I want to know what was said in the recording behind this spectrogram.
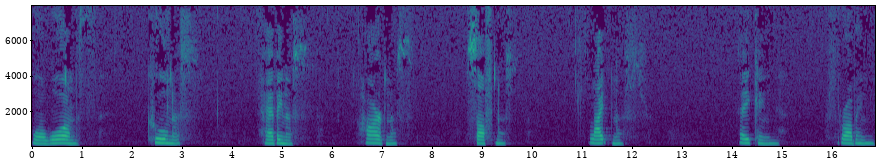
or warmth, coolness, heaviness, hardness, softness, lightness, aching, throbbing,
